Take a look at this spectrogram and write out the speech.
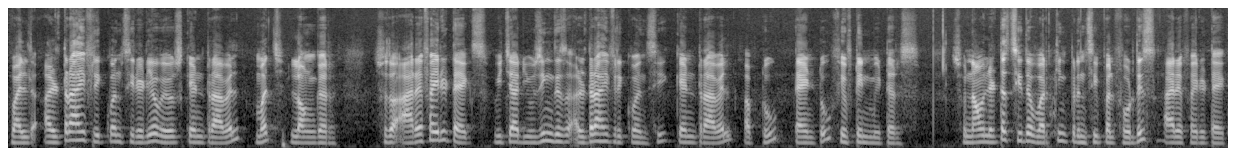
while the ultra high frequency radio waves can travel much longer. So the RFID tags which are using this ultra high frequency can travel up to 10 to 15 meters. So now let us see the working principle for this RFID tag.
